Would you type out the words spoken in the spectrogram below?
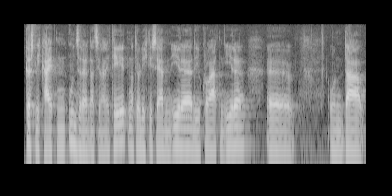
Köstlichkeiten unserer Nationalität, natürlich die Serben ihre, die Kroaten ihre. Und da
